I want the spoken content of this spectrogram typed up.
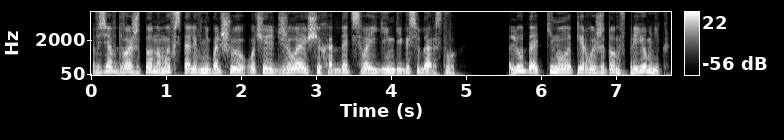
Взяв два жетона, мы встали в небольшую очередь желающих отдать свои деньги государству. Люда кинула первый жетон в приемник,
